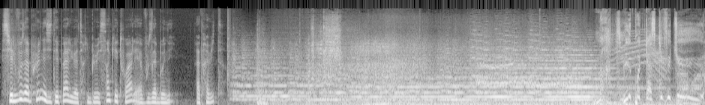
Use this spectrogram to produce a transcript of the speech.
S'il vous a plu, n'hésitez pas à lui attribuer 5 étoiles et à vous abonner. À très vite. Le podcast qui futur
